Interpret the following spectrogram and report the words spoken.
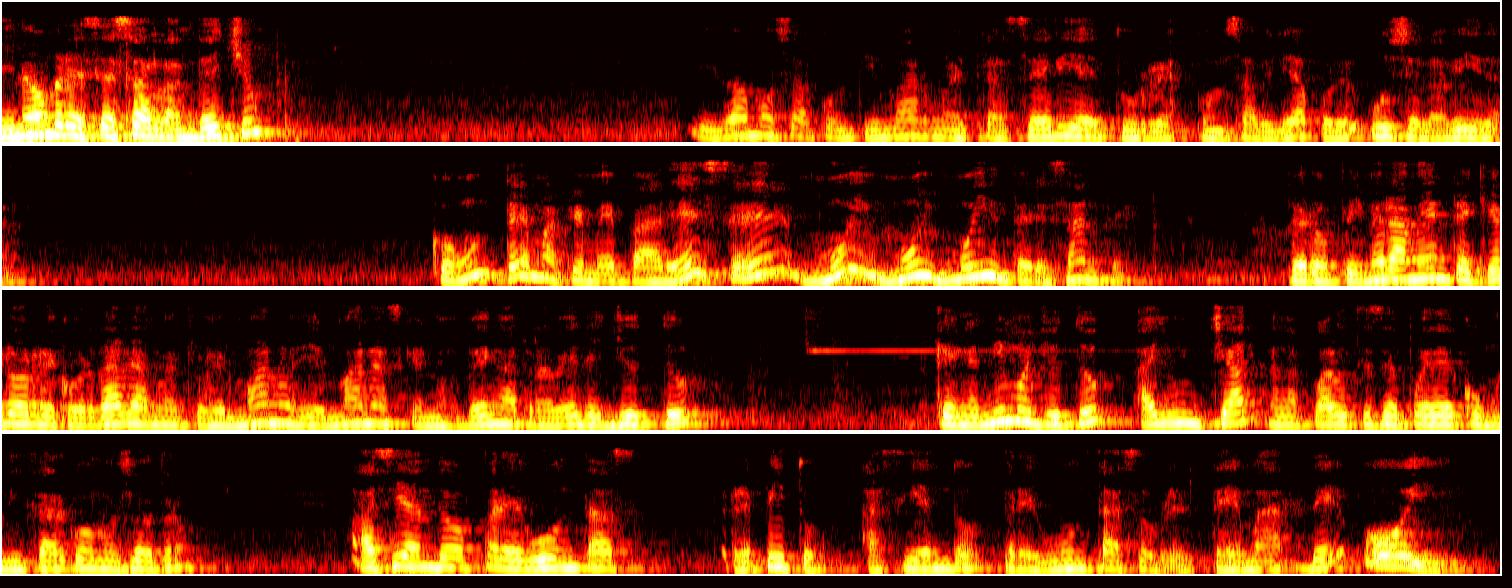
Mi nombre es César Landecho y vamos a continuar nuestra serie de Tu responsabilidad por el uso de la vida con un tema que me parece muy, muy, muy interesante. Pero primeramente quiero recordarle a nuestros hermanos y hermanas que nos ven a través de YouTube que en el mismo YouTube hay un chat en el cual usted se puede comunicar con nosotros haciendo preguntas, repito, haciendo preguntas sobre el tema de hoy.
